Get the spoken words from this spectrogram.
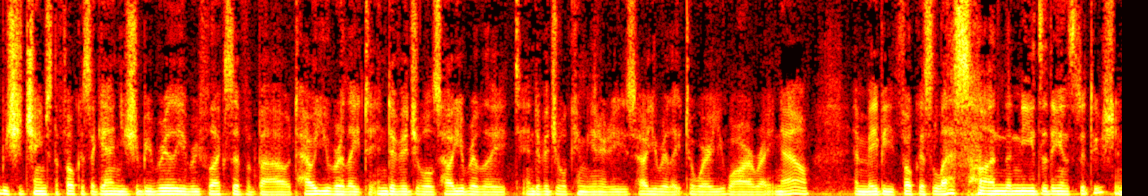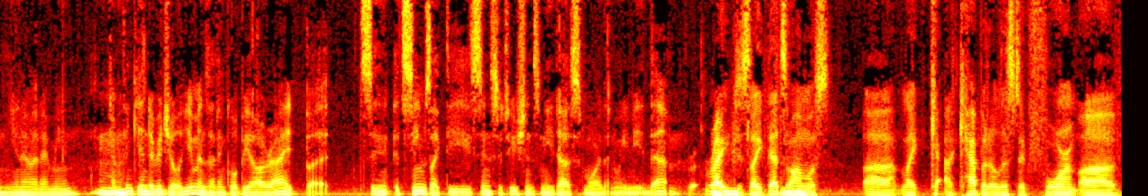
we should change the focus again. You should be really reflexive about how you relate to individuals, how you relate to individual communities, how you relate to where you are right now, and maybe focus less on the needs of the institution. You know what I mean? Mm-hmm. I think individual humans, I think, will be all right, but it seems like these institutions need us more than we need them. Right, because mm-hmm. like that's mm-hmm. almost uh, like a capitalistic form of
